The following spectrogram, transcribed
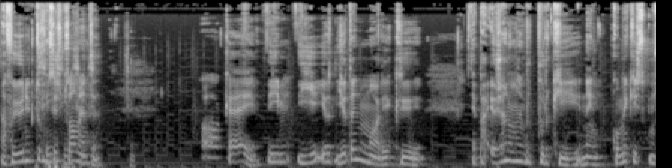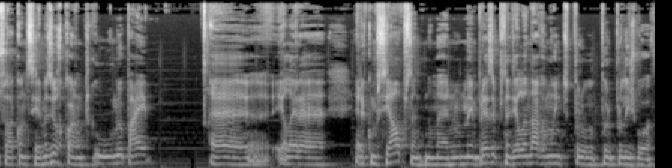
Ah, foi o único que tu sim, conheceste sim, pessoalmente? Sim, sim. Ok. E, e eu, eu, tenho memória que epá, eu já não me lembro porquê, nem como é que isto começou a acontecer, mas eu recordo porque o meu pai Uh, ele era, era comercial, portanto, numa, numa empresa, portanto, ele andava muito por, por, por Lisboa.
